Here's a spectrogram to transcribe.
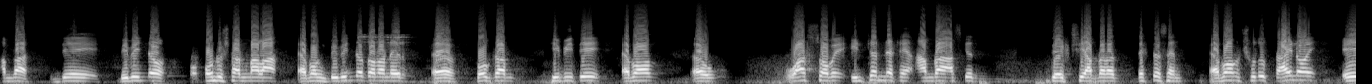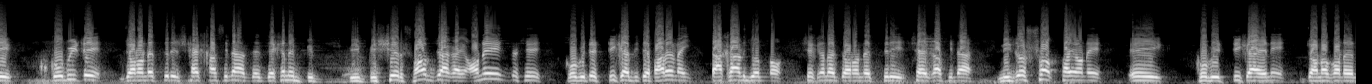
আমরা যে বিভিন্ন অনুষ্ঠানমালা এবং বিভিন্ন ধরনের প্রোগ্রাম টিভিতে এবং হোয়াটসঅ্যাপে ইন্টারনেটে আমরা আজকে দেখছি, আপনারা দেখতেছেন। এবং শুধু তাই নয়, এই কোভিডে জননেত্রী শেখ হাসিনা যেখানে বিশ্বের সব জায়গায় অনেক দেশে কোভিডের টিকা দিতে পারে নাই টাকার জন্য, সেখানে জননেত্রী শেখ হাসিনা নিজস্ব অর্থায়নে এই কোভিড টিকা এনে জনগণের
